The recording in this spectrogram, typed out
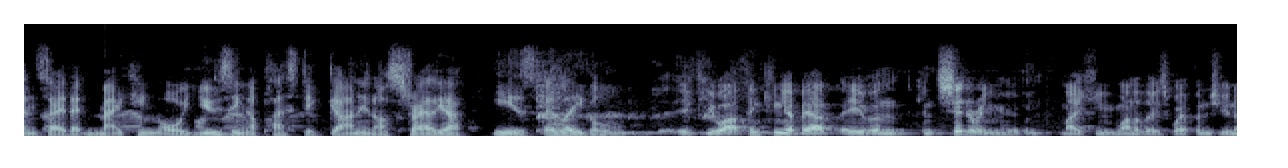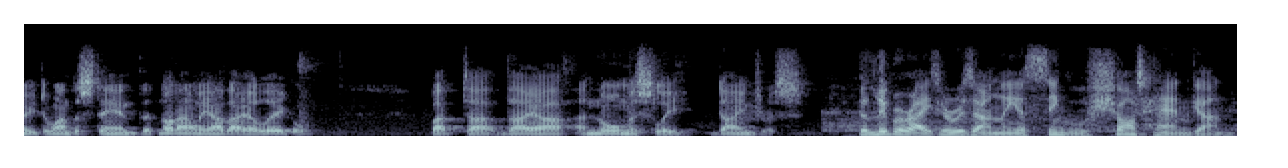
and say that making or using a plastic gun in Australia is illegal. If you are thinking about even considering even making one of these weapons, you need to understand that not only are they illegal, but uh, they are enormously dangerous. The Liberator is only a single shot handgun,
